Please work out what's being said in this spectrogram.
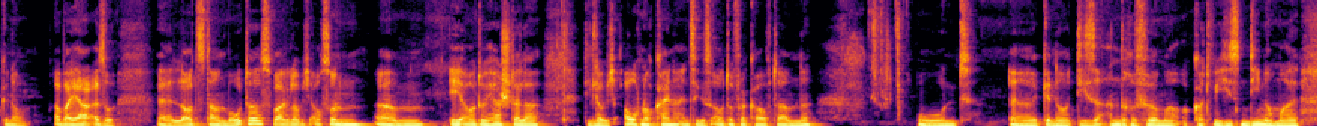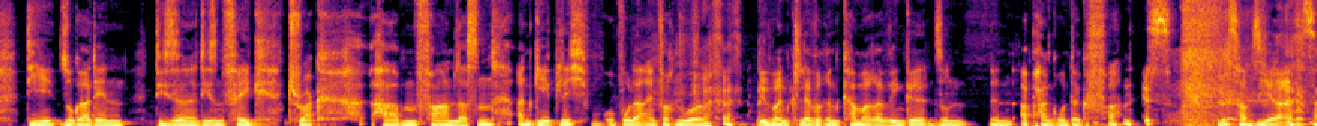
Genau. Aber ja, also äh, Lordstown Motors war, glaube ich, auch so ein ähm, E-Auto-Hersteller, die, glaube ich, auch noch kein einziges Auto verkauft haben. Ne? Und äh, genau diese andere Firma, oh Gott, wie hießen die nochmal, die sogar den, diese, diesen Fake-Truck haben fahren lassen, angeblich, obwohl er einfach nur über einen cleveren Kamerawinkel so einen, einen Abhang runtergefahren ist. Das haben sie ja als,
